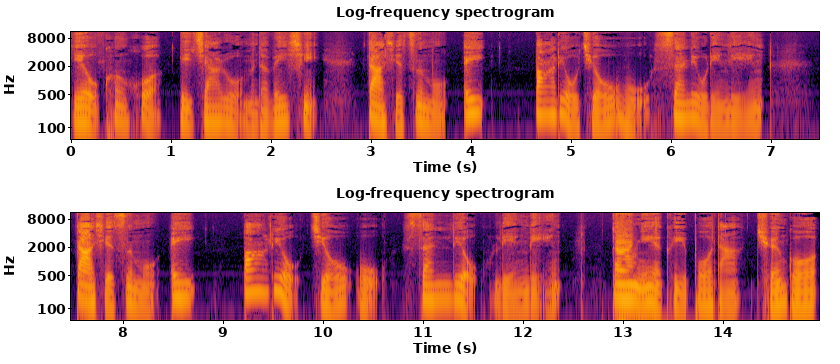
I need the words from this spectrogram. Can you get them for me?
也有困惑，可以加入我们的微信，大写字母 A 八六九五三六零零，大写字母 A 八六九五三六零零。当然，你也可以拨打全国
